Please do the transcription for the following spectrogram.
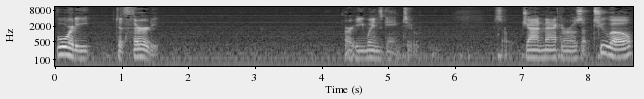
40 to 30. Or he wins game two. So John McEnroe's up 2 0.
